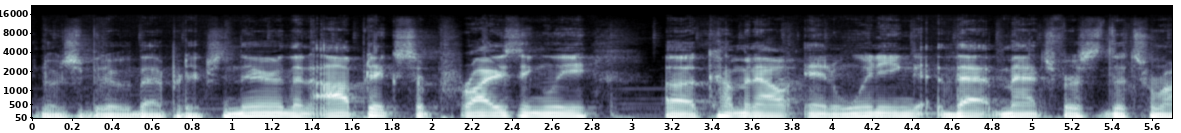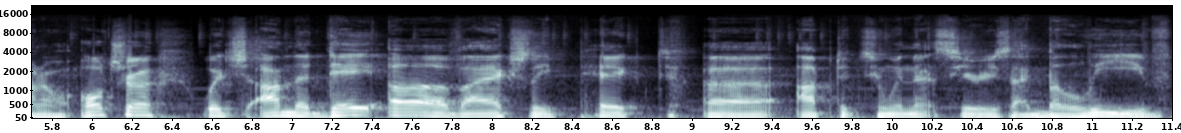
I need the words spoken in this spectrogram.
you know, just a bit of a bad prediction there. And then Optic, surprisingly, uh, coming out and winning that match versus the Toronto Ultra, which on the day of, I actually picked uh, Optic to win that series, I believe.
